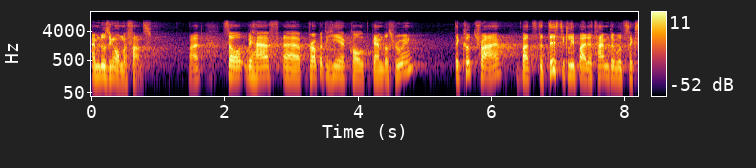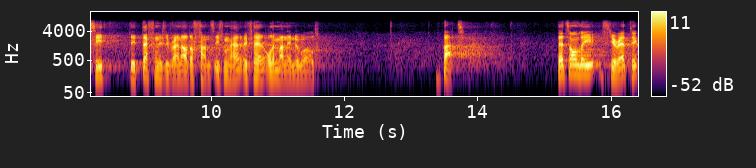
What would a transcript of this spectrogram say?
I'm losing all my funds, right? So we have a property here called Gambler's Ruin. They could try, but statistically, by the time they would succeed, they definitely ran out of funds, even if they had all the money in the world. But that's only theoretic.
